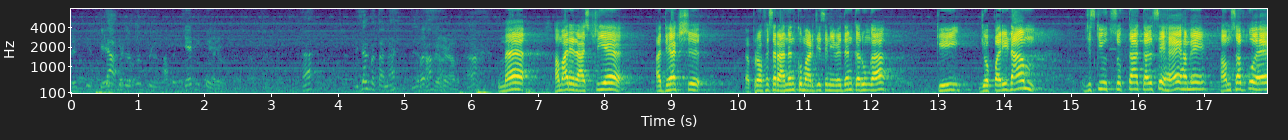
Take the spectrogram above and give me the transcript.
क्या हाँ? रिज़ल्ट बताना है। हाँ, हाँ। मैं हमारे राष्ट्रीय अध्यक्ष प्रोफेसर आनंद कुमार जी से निवेदन करूँगा कि जो परिणाम जिसकी उत्सुकता कल से है हमें हम सबको है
